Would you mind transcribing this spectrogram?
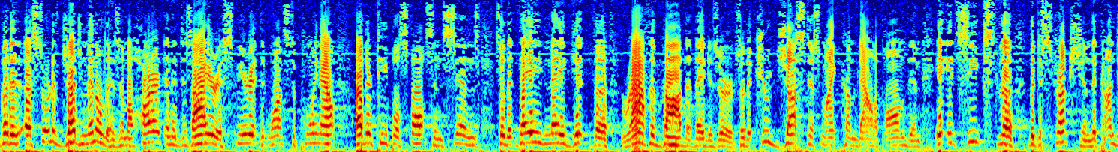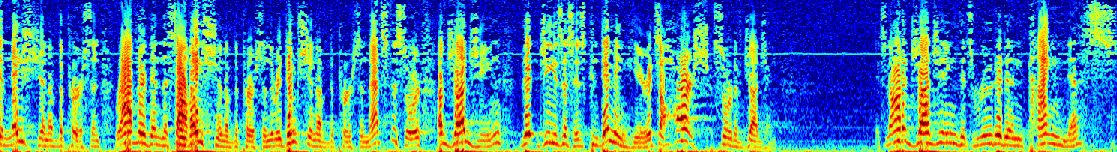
but a, a, sort of judgmentalism, a heart and a desire, a spirit that wants to point out other people's faults and sins so that they may get the wrath of God that they deserve, so that true justice might come down upon them. It, it seeks the, the destruction, the condemnation of the person, rather than the salvation of the person, the redemption of the person. That's the sort of judging that Jesus is condemning here. It's a harsh sort of judging. It's not a judging that's rooted in kindness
